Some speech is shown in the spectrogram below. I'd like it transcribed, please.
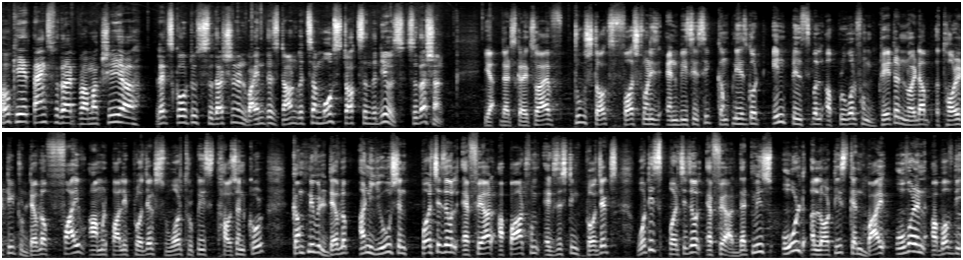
Okay, thanks for that, Vamakshi. Uh, let's go to Sudarshan and wind this down with some more stocks in the news. Sudarshan. Yeah, that's correct. So I have two stocks. First one is NBCC. Company has got in principle approval from Greater Noida Authority to develop five Amrapali projects worth rupees 1000 crore. Company will develop unused and purchasable FAR apart from existing projects. What is purchasable FAR? That means old allottees can buy over and above the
